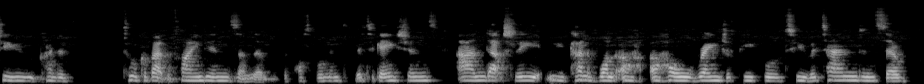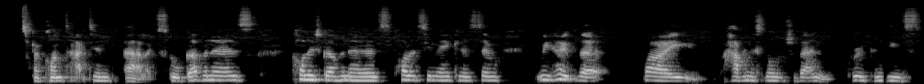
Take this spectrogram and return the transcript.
to kind of talk about the findings and the, the possible mitigations. And actually, you kind of want a, a, whole range of people to attend. And so I'm contacting uh, like school governors, college governors, policymakers. So we hope that by having this launch event, grouping these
